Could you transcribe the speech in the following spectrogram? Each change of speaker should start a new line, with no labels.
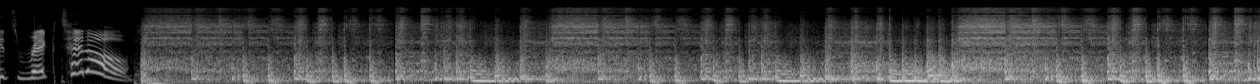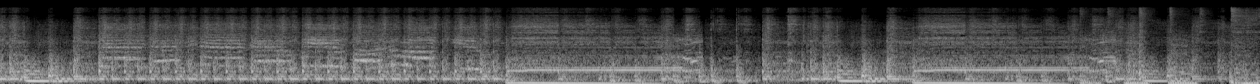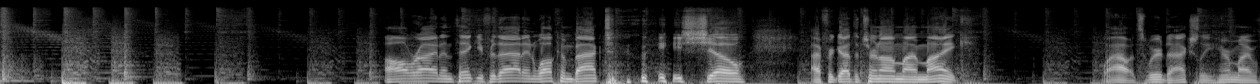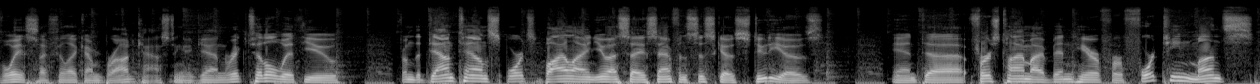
It's Rick Tittle.
All right, and thank you for that, and welcome back to the show. I forgot to turn on my mic. Wow, it's weird to actually hear my voice. I feel like I'm broadcasting again. Rick Tittle with you from the Downtown Sports Byline USA San Francisco studios. And uh, first time I've been here for 14 months,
